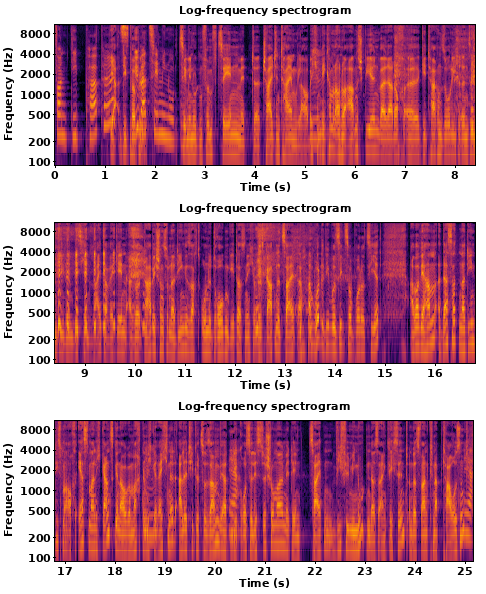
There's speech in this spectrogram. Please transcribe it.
von Deep Purple. Ja, Deep Purple. Über zehn Minuten. 10 Minuten 15 mit äh, Child in Time, glaube ich. Und den kann man auch nur abends spielen, weil da doch äh, Gitarrensoli drin sind, die dann ein bisschen weiter weggehen. Also da habe ich schon zu Nadine gesagt, ohne Drogen geht das nicht. Und es gab eine Zeit, da wurde die Musik so produziert. Aber wir haben, das hat Nadine diesmal auch erstmalig ganz genau gemacht, nämlich gerechnet, alle Titel zusammen. Wir hatten Ja. die große Liste schon mal mit den Zeiten, wie viele Minuten das eigentlich sind. Und das waren knapp 1000. Ja.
